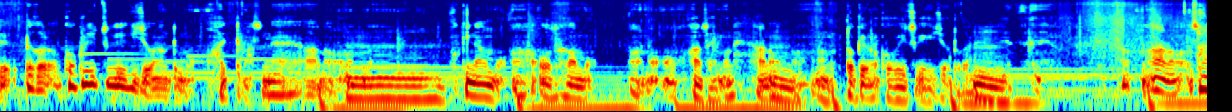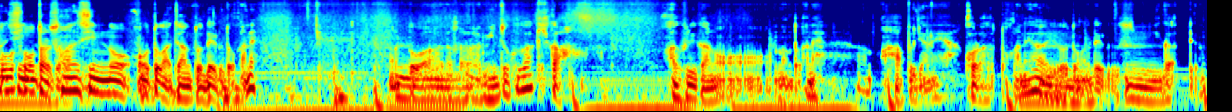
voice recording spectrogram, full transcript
でだから国立劇場なんても入ってますね。あの沖縄もあ大阪もあの関西もねあの、うん。東京の国立劇場とかね、あの三そうそうたるとこ。振三振の音がちゃんと出るとかね。あとはだから民族楽器か。アフリカのなんとかね。あのハープじゃないや。コラとかね。ああいう音が出るスピーカーっていう。の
